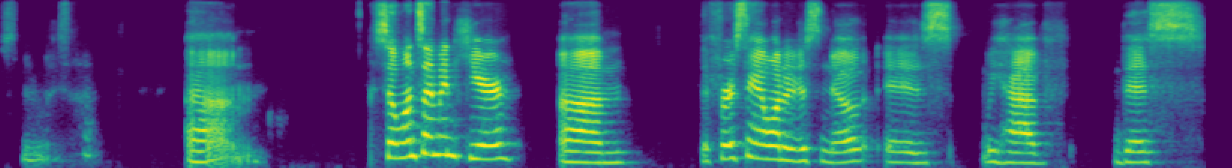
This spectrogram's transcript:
Just minimize that. Um, so once I'm in here, um, the first thing I want to just note is we have this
